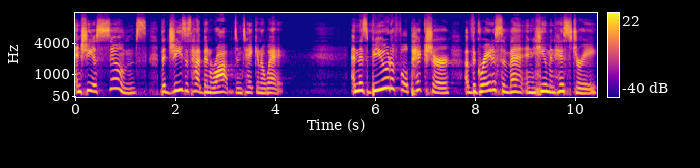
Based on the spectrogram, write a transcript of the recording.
and she assumes that Jesus had been robbed and taken away. And this beautiful picture of the greatest event in human history,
